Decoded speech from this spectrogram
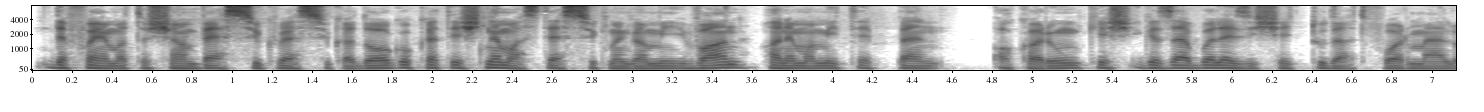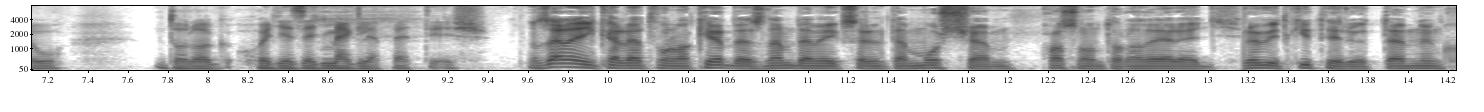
de folyamatosan vesszük, vesszük a dolgokat, és nem azt tesszük meg, ami van, hanem amit éppen akarunk, és igazából ez is egy tudatformáló dolog, hogy ez egy meglepetés. Az elején kellett volna kérdeznem, de még szerintem most sem haszontalan erre egy rövid kitérőt tennünk.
